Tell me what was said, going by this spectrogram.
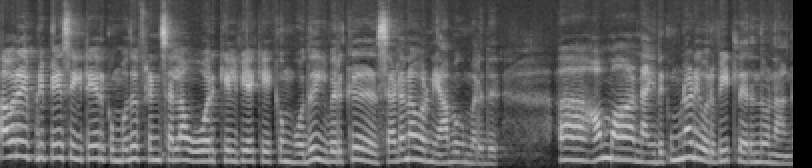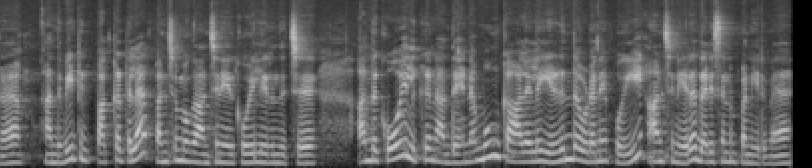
அவரை இப்படி பேசிக்கிட்டே இருக்கும்போது ஃப்ரெண்ட்ஸ் எல்லாம் ஒவ்வொரு கேள்வியாக கேட்கும்போது இவருக்கு சடனாக ஒரு ஞாபகம் வருது. ஆமாம் நான் இதுக்கு முன்னாடி ஒரு வீட்டில் இருந்தோம் நாங்கள் அந்த வீட்டுக்கு பக்கத்தில் பஞ்சமுக ஆஞ்சநேயர் கோயில் இருந்துச்சு. அந்த கோயிலுக்கு நான் தினமும் காலையில் எழுந்த உடனே போய் ஆஞ்சநேயரை தரிசனம் பண்ணிடுவேன்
